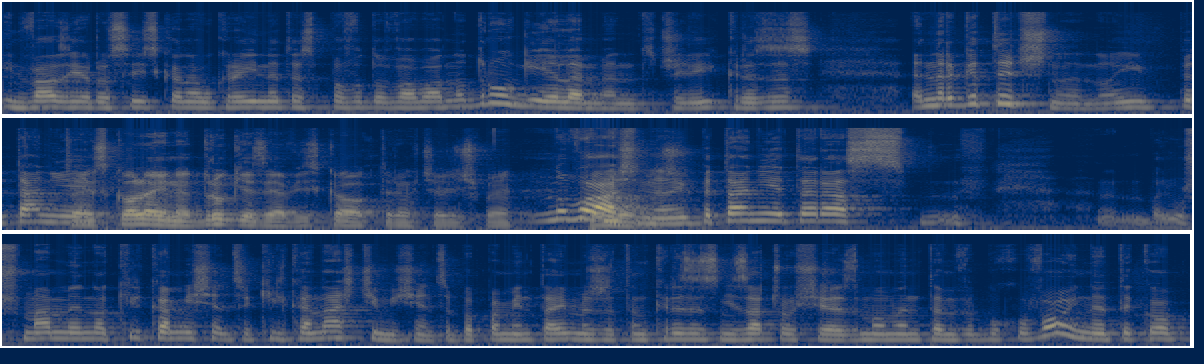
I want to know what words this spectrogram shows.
inwazja rosyjska na Ukrainę też spowodowała no, drugi element, czyli kryzys energetyczny. No i pytanie. To jest kolejne, drugie zjawisko, o którym chcieliśmy. No właśnie, no i pytanie teraz. Bo już mamy no, kilka miesięcy, kilkanaście miesięcy, bo pamiętajmy, że ten kryzys nie zaczął się z momentem wybuchu wojny, tylko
